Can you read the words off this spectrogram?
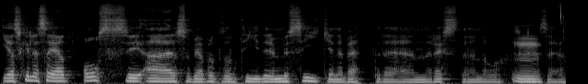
Jag skulle säga att Ozzy är, som jag pratat om tidigare, musiken är bättre än resten ändå. Mm. jag säga.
